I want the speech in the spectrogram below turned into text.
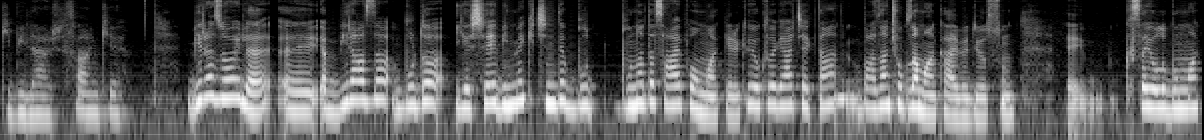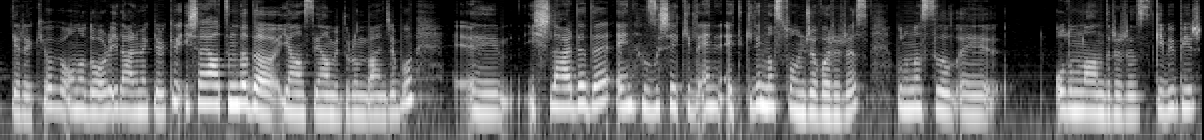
gibiler sanki. Biraz öyle. Ya biraz da burada yaşayabilmek için de bu buna da sahip olmak gerekiyor. Yoksa gerçekten bazen çok zaman kaybediyorsun. Ee, kısa yolu bulmak gerekiyor ve ona doğru ilerlemek gerekiyor. İş hayatında da yansıyan bir durum bence bu. Ee, işlerde de en hızlı şekilde, en etkili nasıl sonuca varırız? Bunu nasıl e, olumlandırırız gibi bir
